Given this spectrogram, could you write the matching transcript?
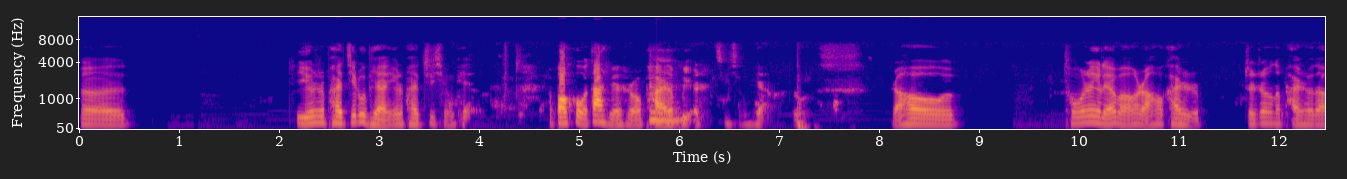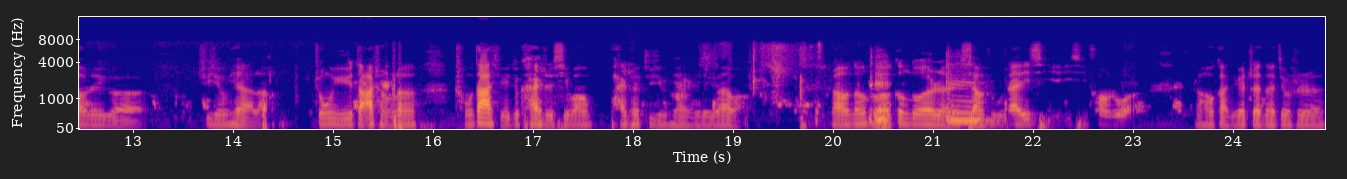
呃，一个是拍纪录片，一个是拍剧情片。包括我大学的时候拍的不也是剧情片吗？是吧？然后通过这个联盟，然后开始真正的拍摄到这个剧情片了，终于达成了从大学就开始希望拍摄剧情片这个愿望。然后能和更多的人相处在一起，一起创作，然后感觉真的就是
